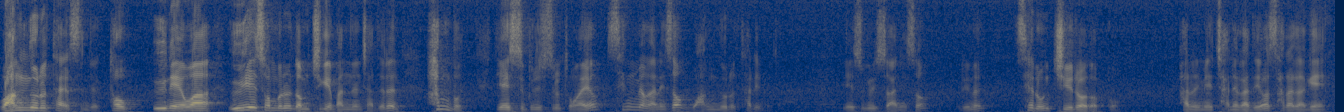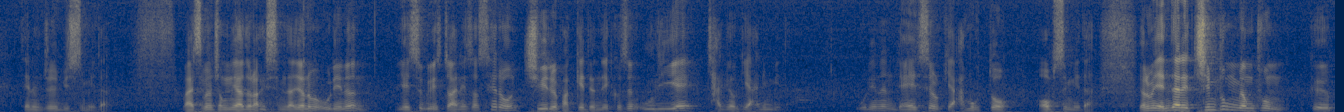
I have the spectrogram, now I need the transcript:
왕노릇하였은즉 더욱 은혜와 의의 선물을 넘치게 받는 자들은 한 분 예수 그리스도를 통하여 생명 안에서 왕노릇하리로다. 예수 그리스도 안에서 우리는 새로운 지혜를 얻었고 하나님의 자녀가 되어 살아가게 되는 줄 믿습니다. 말씀을 정리하도록 하겠습니다. 여러분 우리는 예수 그리스도 안에서 새로운 지위를 받게 되는데 그것은 우리의 자격이 아닙니다. 우리는 내세울 게 아무것도 없습니다. 여러분 옛날에 진품 명품 그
